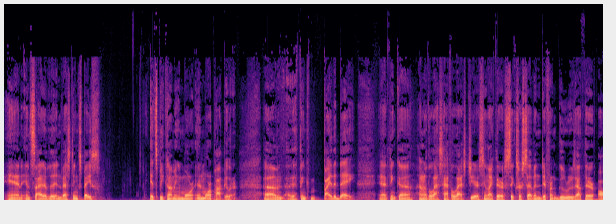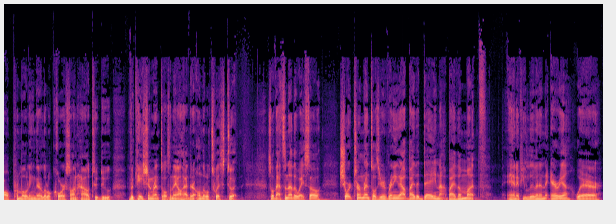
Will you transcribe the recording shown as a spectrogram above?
And inside of the investing space, it's becoming more and more popular. Um, I think by the day, and I think uh, I don't know the last half of last year seemed like there are six or seven different gurus out there all promoting their little course on how to do vacation rentals, and they all had their own little twist to it. So that's another way. So short term rentals, you're renting it out by the day, not by the month. And if you live in an area where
